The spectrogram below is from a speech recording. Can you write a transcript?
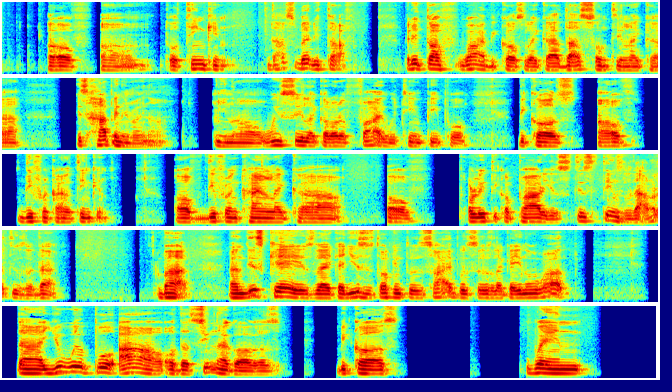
of um thinking. That's very tough. Very tough. Why? Because like uh, that's something like uh is happening right now. You know we see like a lot of fight within people because of different kind of thinking of different kind like uh of political parties these things like that other things like that. But in this case like uh, jesus talking to disciples says like you know what uh, you will pull out of the synagogues because when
